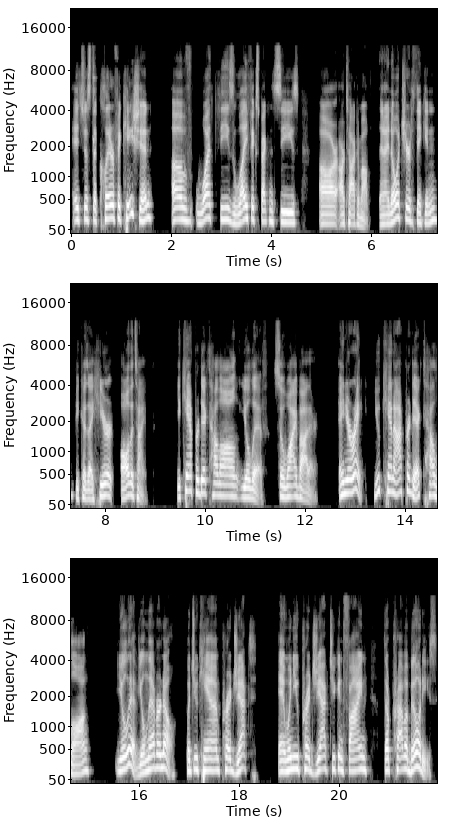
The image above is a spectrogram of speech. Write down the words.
it's just a clarification of what these life expectancies are, are talking about. And I know what you're thinking because I hear it all the time. You can't predict how long you'll live. So why bother? And you're right. You cannot predict how long you'll live. You'll never know, but you can project. And when you project, you can find the probabilities.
